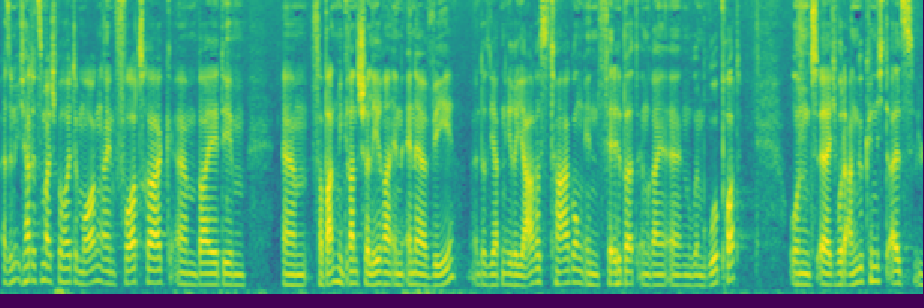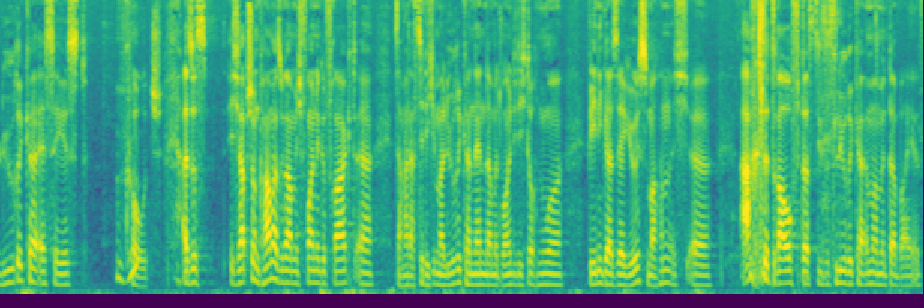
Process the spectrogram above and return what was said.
Also ich hatte zum Beispiel heute Morgen einen Vortrag ähm, bei dem ähm, Verband migrantischer Lehrer in NRW. Sie hatten ihre Jahrestagung in Velbert in, äh, im Ruhrpott. Und äh, ich wurde angekündigt als Lyriker, Essayist Coach. Also es, ich habe schon ein paar Mal sogar mich Freunde gefragt, äh, sag mal, dass die dich immer Lyriker nennen, damit wollen die dich doch nur weniger seriös machen. Ich äh, achte drauf, dass dieses Lyriker immer mit dabei ist.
